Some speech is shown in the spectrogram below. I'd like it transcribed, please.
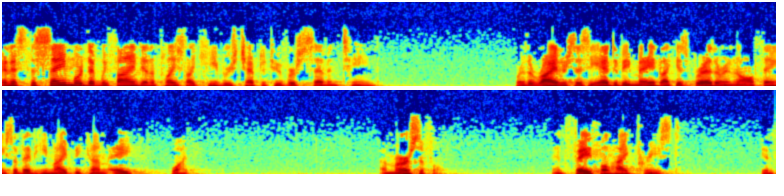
And it's the same word that we find in a place like Hebrews chapter 2, verse 17 where the writer says he had to be made like his brethren in all things so that he might become a what? A merciful and faithful high priest in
